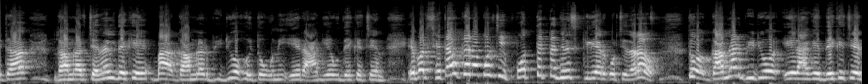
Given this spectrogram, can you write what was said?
এটা গামলার চ্যানেল দেখে বা গামলার ভিডিও হয়তো উনি এর আগেও দেখেছেন। এবার সেটাও কেন বলছি? প্রত্যেকটা জিনিস ক্লিয়ার করছি, দাঁড়াও। তো গামলার ভিডিও এর আগে দেখেছেন,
